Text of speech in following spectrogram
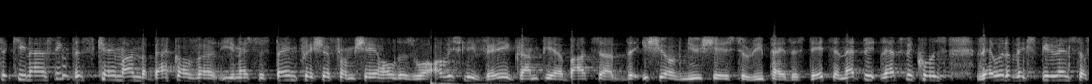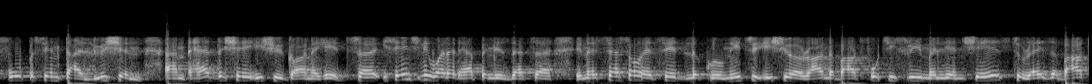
Sakina, I think this came on the back of, uh, you know, sustained pressure from shareholders who are obviously very grumpy about uh, the issue of new shares to repay this debt. And that be, that's because they would have experienced a 4% dilution um, had the share issue gone ahead. So essentially what had happened is that, uh, you know, Sasol had said, look, we'll need to issue around about 43 million shares to raise about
